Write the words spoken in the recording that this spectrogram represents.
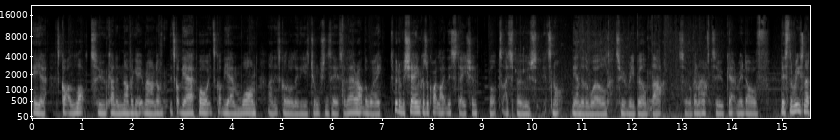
here, it's got a lot to kind of navigate around. It's got the airport, it's got the M1, and it's got all of these junctions here, so they're out of the way. It's a bit of a shame because I quite like this station, but I suppose it's not the end of the world to rebuild that. So we're going to have to get rid of this. The reason I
